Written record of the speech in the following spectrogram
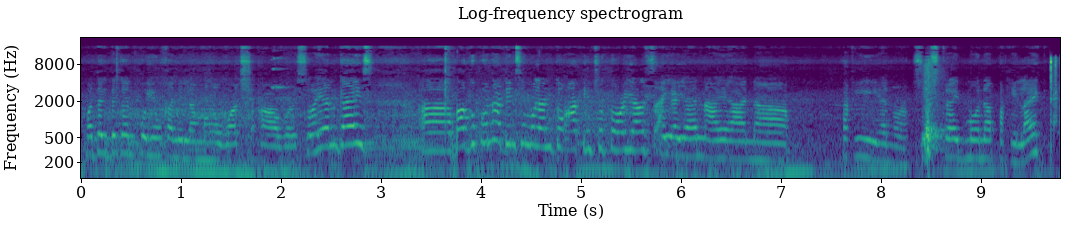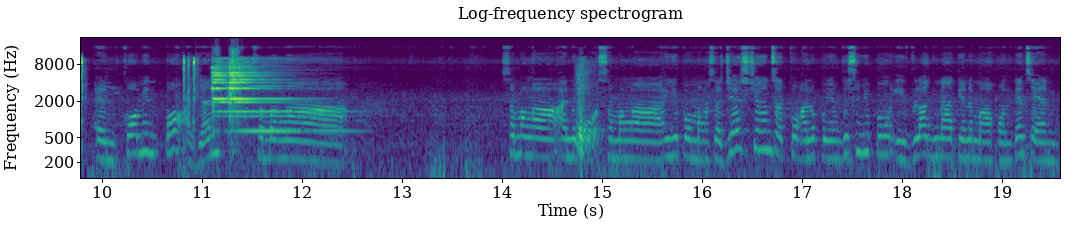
madagdagan po yung kanilang mga watch hours. So, ayan guys, uh, bago po natin simulan itong ating tutorials, ay ayan, ayan, na uh, paki, ano, subscribe muna, paki-like, and comment po, ayan, sa mga sa mga ano po, sa mga iyo po mga suggestions at kung ano po yung gusto niyo pong i-vlog natin ng mga contents. Ayan,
